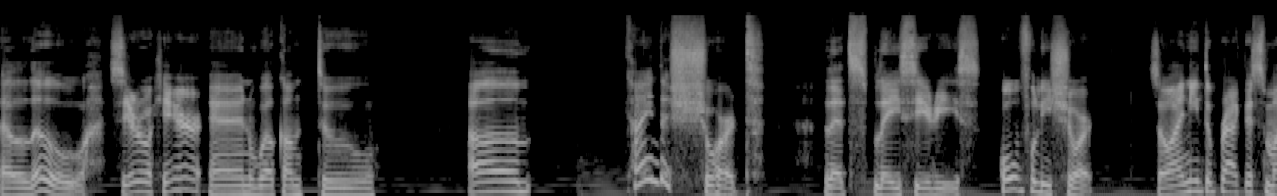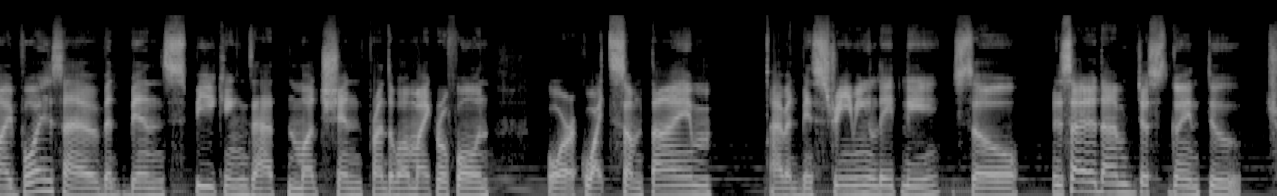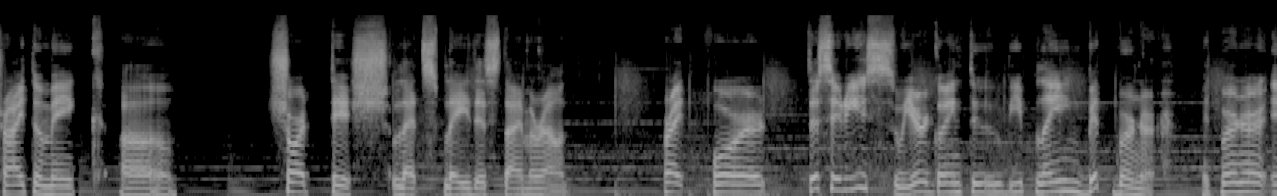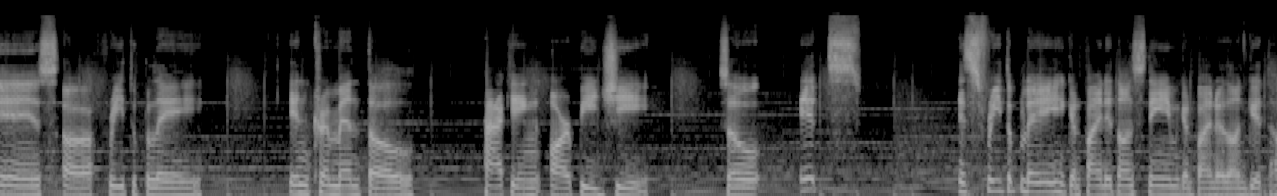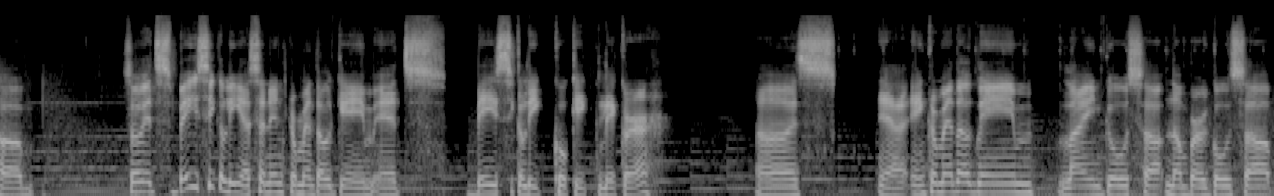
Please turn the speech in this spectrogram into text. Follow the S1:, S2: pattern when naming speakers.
S1: Hello, Zero here, and welcome to um kinda short Let's Play series. Hopefully short. So I need to practice my voice. I haven't been speaking that much in front of a microphone for quite some time. I haven't been streaming lately, so I decided I'm just going to try to make a shortish let's play this time around. Right, for this series, we are going to be playing Bitburner. Bitburner is a free-to-play incremental hacking RPG. So it's it's free to play. You can find it on Steam. You can find it on GitHub. So it's basically as an incremental game. It's basically cookie clicker. Uh, it's yeah incremental game. Line goes up, number goes up,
